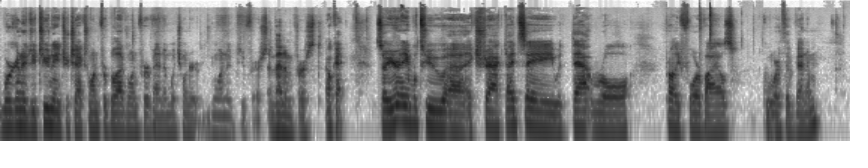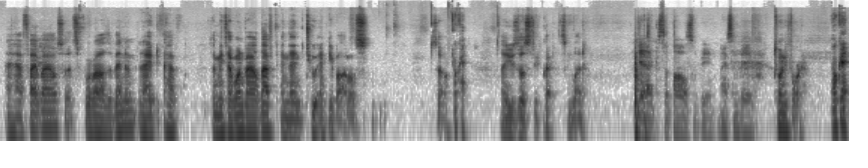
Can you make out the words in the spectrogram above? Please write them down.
we're gonna do two nature checks: one for blood, one for venom. Which one do you want to do first? Venom first. Okay, so you're able to uh, extract. I'd say with that roll, probably four vials worth of venom. I have five vials, so that's four vials of venom, and I have That means I have one vial left and then two empty bottles. So Okay. I'll use those to collect some blood. Yeah, because the bottles will be nice and big. 24. Okay,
